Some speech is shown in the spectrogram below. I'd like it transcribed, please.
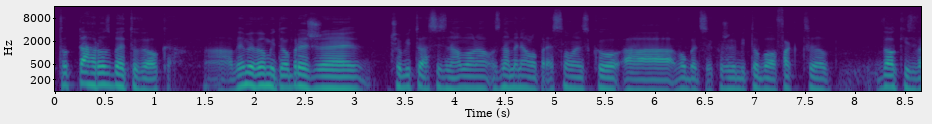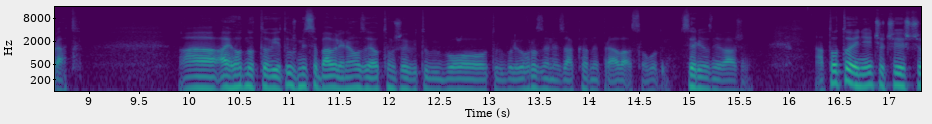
to, tá hrozba je tu veľká. A vieme veľmi dobre, že čo by to asi znamenalo, znamenalo pre Slovensko a vôbec, akože by to bol fakt e, veľký zvrat. A aj hodnotový, tu už sme sa bavili naozaj o tom, že by tu by, bolo, tu by boli ohrozené základné práva a slobody. Seriózne vážne. A toto je niečo, čo ešte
